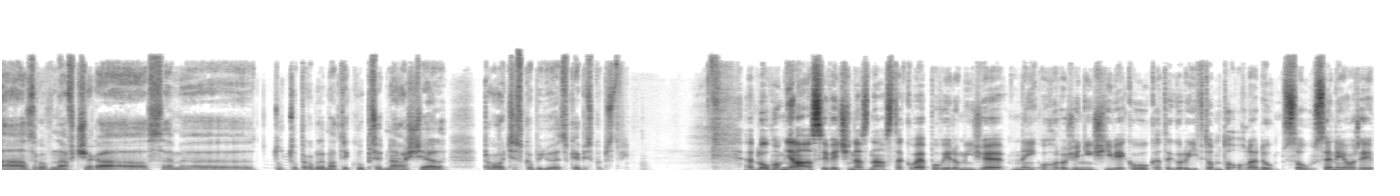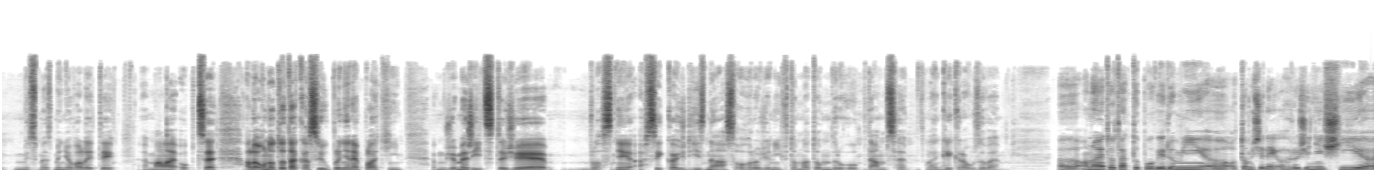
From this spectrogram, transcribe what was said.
a zrovna včera jsem tuto problematiku přednášel pro Českobudějovické biskupství. Dlouho měla asi většina z nás takové povědomí, že nejohroženější věkovou kategorií v tomto ohledu jsou seniori. My jsme zmiňovali ty malé obce, ale ono to tak asi úplně neplatí. Můžeme říct, že je vlastně asi každý z nás ohrožený v tomhle druhu. Ptám se Lenky Krauzové. Eh, ono je to tak, to povědomí eh, o tom, že nejohroženější eh,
